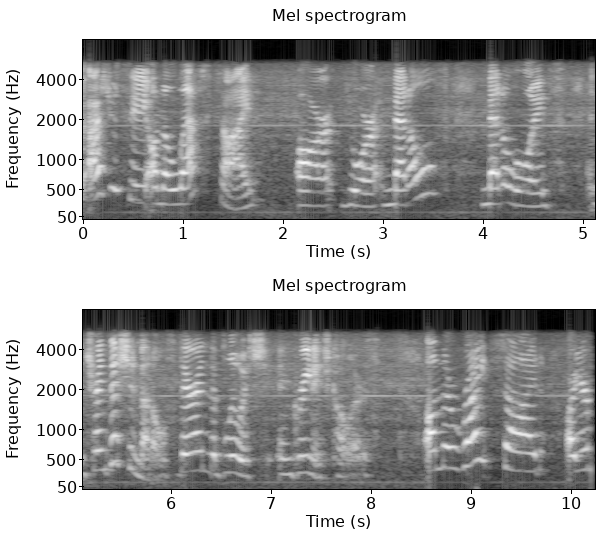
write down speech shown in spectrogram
so as you see on the left side are your metals, metalloids, and transition metals. They're in the bluish and greenish colors. On the right side are your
